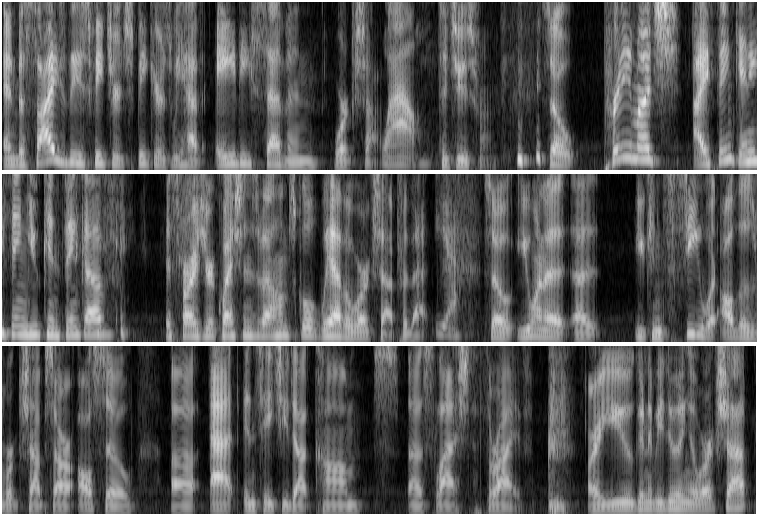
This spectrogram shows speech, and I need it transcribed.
And besides these featured speakers, we have 87 workshops Wow. to choose from. so, pretty much, I think anything you can think of as far as your questions about homeschool, we have a workshop for that. Yeah. So, you want to, uh, you can see what all those workshops are also uh, at nche.com uh, slash thrive. are you going to be doing a workshop?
